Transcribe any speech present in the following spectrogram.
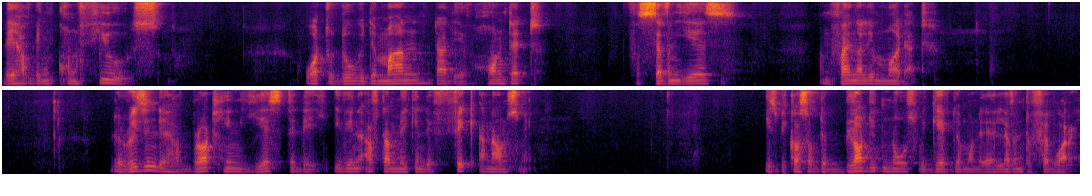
They have been confused what to do with the man that they've haunted for seven years and finally murdered. The reason they have brought him yesterday, even after making the fake announcement, is because of the bloodied nose we gave them on the 11th of February.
